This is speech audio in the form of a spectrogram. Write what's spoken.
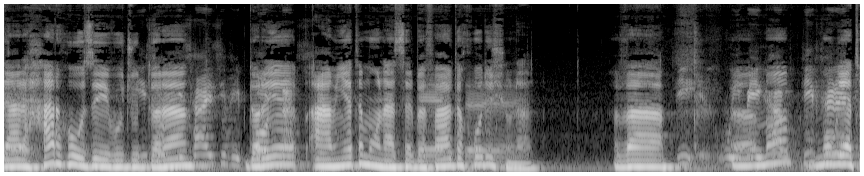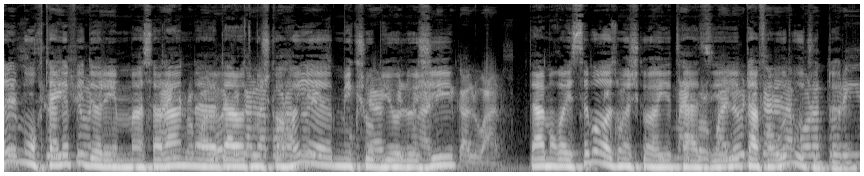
در هر حوزه وجود دارن دارای اهمیت منحصر به فرد خودشونن. و ما موقعیت های مختلفی داریم. مثلا در آزمایشگاه های میکروبیولوژی در مقایسه با آزمایشگاه های تزیهی تفاوت وجود داره.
